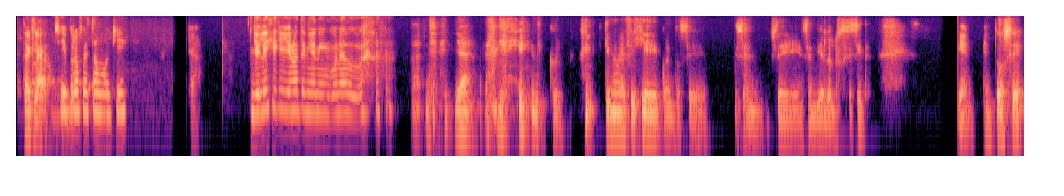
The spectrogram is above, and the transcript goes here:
está claro. Sí, profe, estamos aquí. Yo le dije que yo no tenía ninguna duda. Ah, ya, disculpe, que no me fijé cuando se, se, se encendió la lucecita. Bien, entonces,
